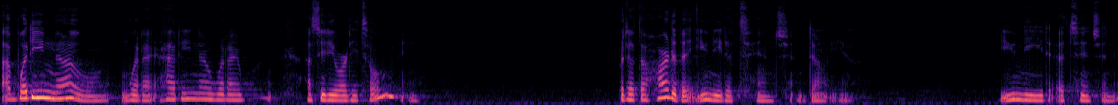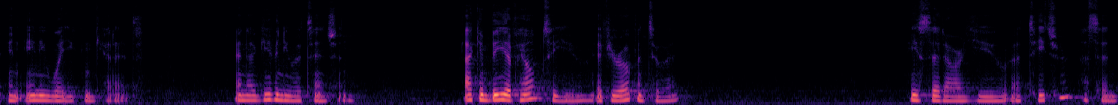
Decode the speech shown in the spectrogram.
uh, what do you know? What I, how do you know what I want? I said, You already told me. But at the heart of it, you need attention, don't you? You need attention in any way you can get it. And I've given you attention. I can be of help to you if you're open to it. He said, Are you a teacher? I said,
